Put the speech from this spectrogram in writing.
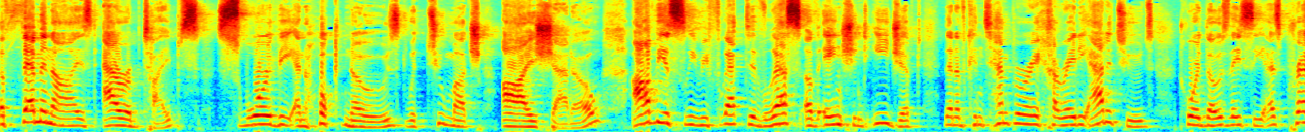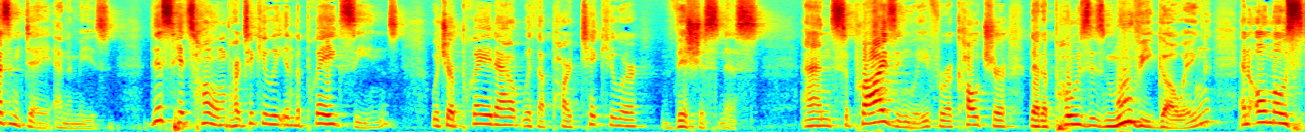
effeminized Arab types, swarthy and hook nosed with too much eyeshadow, obviously reflective less of ancient Egypt than of contemporary Haredi attitudes toward those they see as present day enemies. This hits home, particularly in the plague scenes, which are played out with a particular viciousness. And surprisingly, for a culture that opposes movie going, an almost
